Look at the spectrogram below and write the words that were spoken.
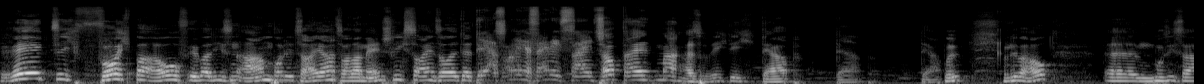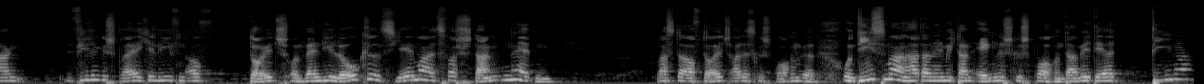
regt sich furchtbar auf über diesen armen Polizeiarzt, weil er menschlich sein sollte. Der soll ja fertig seinen Job da hinten machen. Also richtig derb, derb, derb. Und überhaupt äh, muss ich sagen, viele Gespräche liefen auf Deutsch. Und wenn die Locals jemals verstanden hätten, was da auf Deutsch alles gesprochen wird. Und diesmal hat er nämlich dann Englisch gesprochen, damit der Diener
